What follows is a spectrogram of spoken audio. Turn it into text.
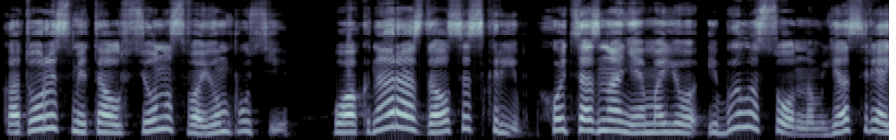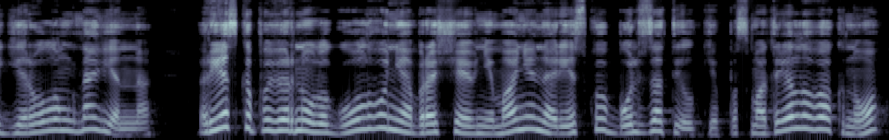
который сметал все на своем пути. У окна раздался скрип. Хоть сознание мое и было сонным, я среагировала мгновенно. Резко повернула голову, не обращая внимания на резкую боль в затылке. Посмотрела в окно,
